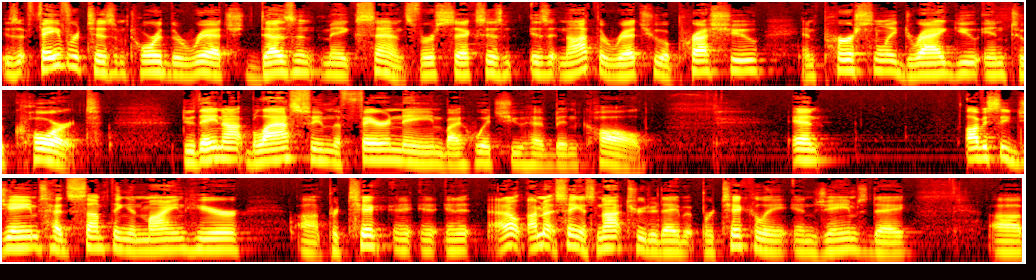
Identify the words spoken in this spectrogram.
is that favoritism toward the rich doesn't make sense. Verse 6 is, is it not the rich who oppress you and personally drag you into court? Do they not blaspheme the fair name by which you have been called? And obviously, James had something in mind here. Uh, partic- and it, I am not saying it's not true today, but particularly in James' day, uh,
